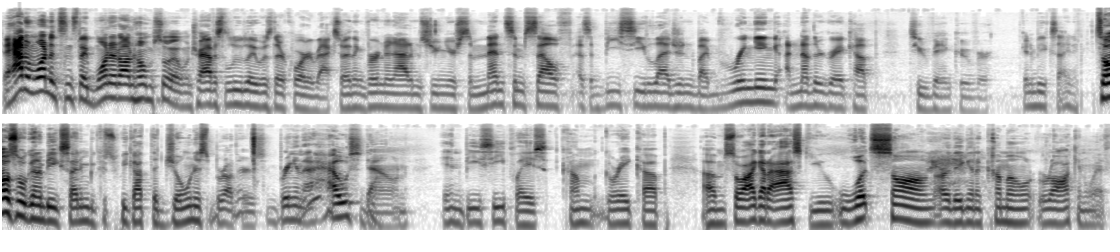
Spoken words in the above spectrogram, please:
They haven't won it since they won it on home soil when Travis Lulay was their quarterback. So I think Vernon Adams Jr. cements himself as a BC legend by bringing another Grey Cup to Vancouver. Going to be exciting. It's also going to be exciting because we got the Jonas Brothers bringing the house down in BC Place come Grey Cup. Um, so I got to ask you, what song are they going to come out rocking with?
